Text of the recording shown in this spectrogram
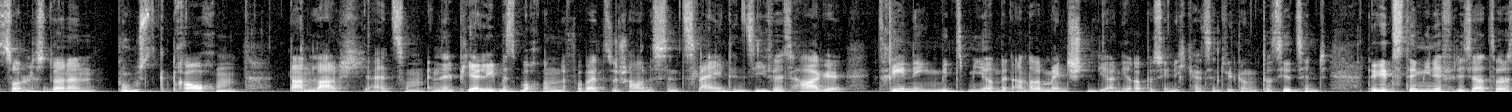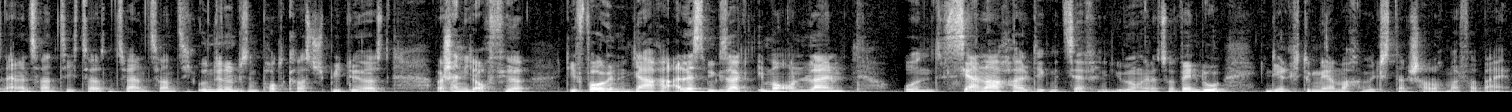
Solltest du einen Boost gebrauchen, dann lade ich dich ein, zum NLP-Erlebniswochenende vorbeizuschauen. Das sind zwei intensive Tage Training mit mir und mit anderen Menschen, die an ihrer Persönlichkeitsentwicklung interessiert sind. Da gibt es Termine für das Jahr 2021, 2022 und wenn du diesen Podcast später hörst, wahrscheinlich auch für die folgenden Jahre. Alles, wie gesagt, immer online und sehr nachhaltig mit sehr vielen Übungen. Also wenn du in die Richtung mehr machen willst, dann schau doch mal vorbei.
